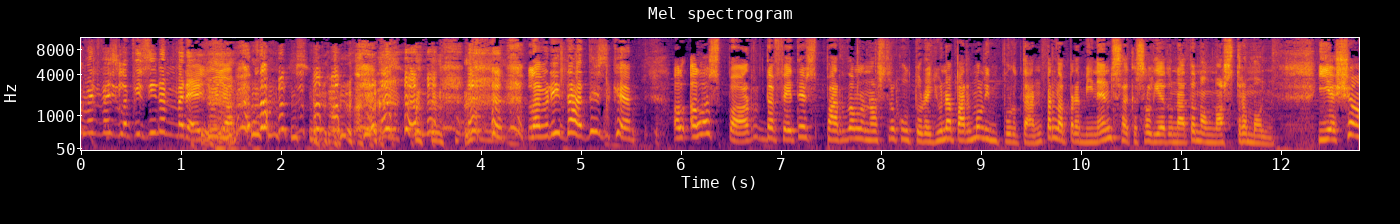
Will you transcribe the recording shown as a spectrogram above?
només veig la piscina em marejo jo. la veritat és que l'esport, de fet, és part de la nostra cultura i una part molt important per la preeminència que se li ha donat en el nostre món. I això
